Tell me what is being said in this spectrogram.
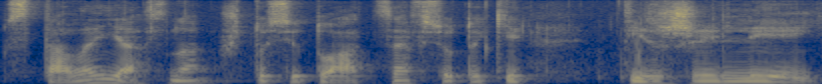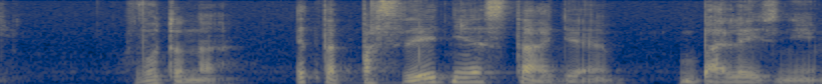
стало ясно, что ситуация все-таки тяжелей. Вот она. Это последняя стадия болезни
